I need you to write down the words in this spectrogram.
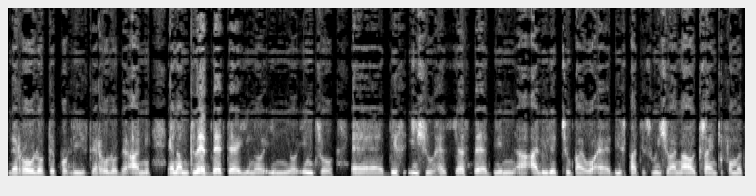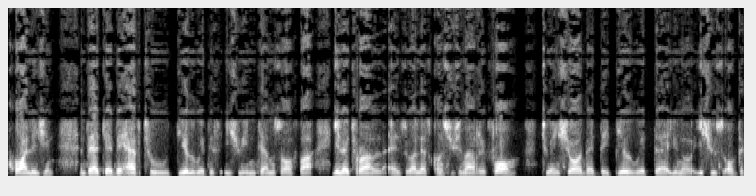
the role of the police, the role of the army. And I'm glad that, uh, you know, in your intro, uh, this issue has just been alluded to by these parties which are now trying to form a coalition, that they have to deal with this issue in terms of electoral as well as constitutional reform to ensure that they deal with uh, you know issues of the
